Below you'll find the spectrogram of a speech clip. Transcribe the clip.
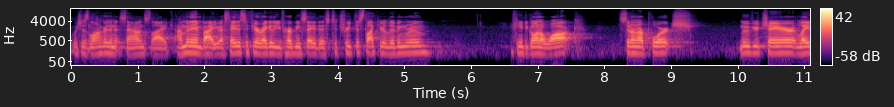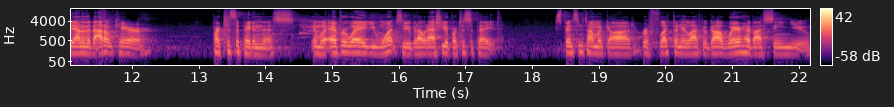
which is longer than it sounds like, I'm going to invite you. I say this if you're a regular, you've heard me say this, to treat this like your living room. If you need to go on a walk, sit on our porch, move your chair, lay down in the bed. I don't care. Participate in this in whatever way you want to, but I would ask you to participate. Spend some time with God, reflect on your life. Go, God, where have I seen you?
